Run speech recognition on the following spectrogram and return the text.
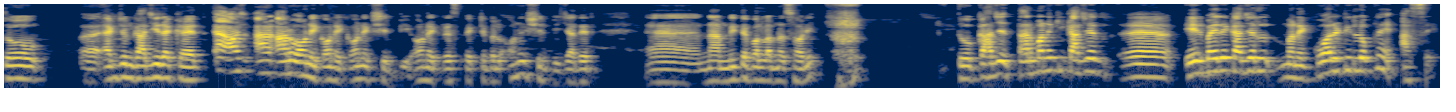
তো একজন গাজী রাখায়েত আর- আর- আরও অনেক অনেক অনেক শিল্পী, অনেক রেসপেক্টেবল অনেক শিল্পী যাদের নাম নিতে পারলাম না সরি তো কাজের, তার মানে কি কাজের এর বাইরে কাজের মানে কোয়ালিটির লোক নেই? আছে।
